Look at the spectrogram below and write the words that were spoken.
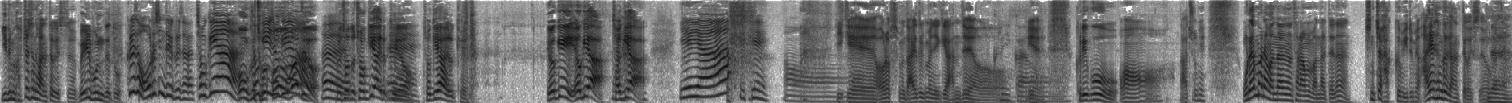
이름이 갑자기 생각 안날 때가 있어요. 매일 보는데도. 그래서 어르신들이 그러잖아요. 저기야. 어, 그 저기 저, 저기야. 어, 맞아요. 네. 그래서 저도 저기야 이렇게 네. 해요. 저기야 이렇게. 여기 여기야 저기야. 얘야 이렇게. 어. 이게 어렵으면 나이 들면 이게 안 돼요. 그러니까요. 예. 그리고 어 나중에 오랜만에 만나는 사람을 만날 때는 진짜 가끔 이름이 아예 생각이 안 날 때가 있어요. 네.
